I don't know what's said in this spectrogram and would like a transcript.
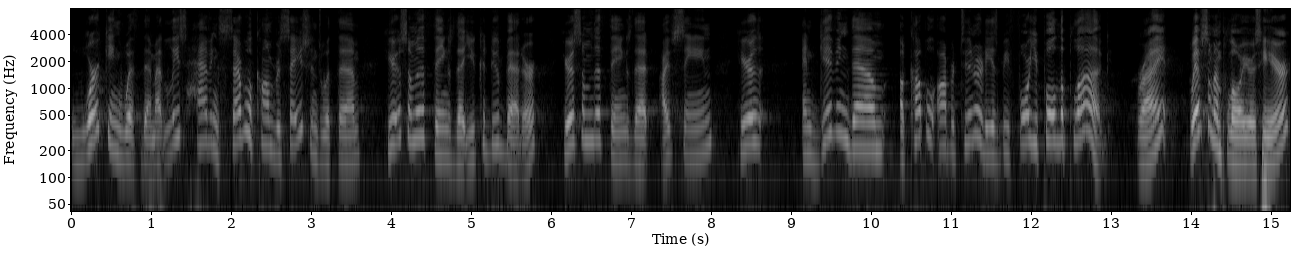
working with them at least having several conversations with them here are some of the things that you could do better. Here are some of the things that i've seen. Here and giving them a couple opportunities before you pull the plug right? We have some employers here.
